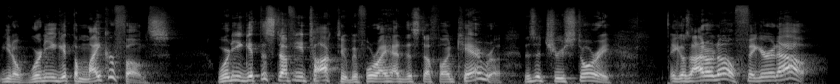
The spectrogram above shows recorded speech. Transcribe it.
You know, where do you get the microphones? Where do you get the stuff you talk to before I had this stuff on camera? This is a true story. He goes, I don't know, figure it out.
